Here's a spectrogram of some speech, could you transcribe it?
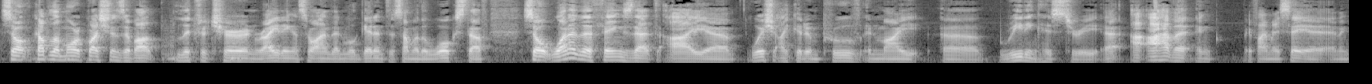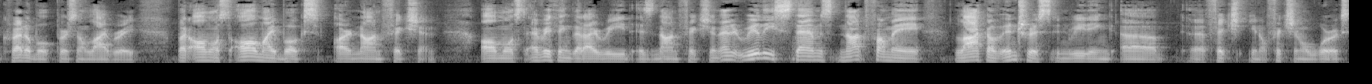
So, a couple of more questions about literature and writing and so on, and then we'll get into some of the woke stuff. So, one of the things that I uh, wish I could improve in my uh, reading history, uh, I have a, if I may say, a, an incredible personal library, but almost all my books are nonfiction. Almost everything that I read is nonfiction, and it really stems not from a lack of interest in reading uh, uh, fiction, you know, fictional works,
